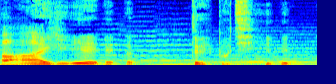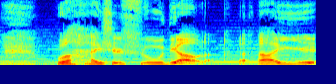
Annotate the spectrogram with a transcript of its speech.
阿姨，对不起，我还是输掉了。阿姨，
